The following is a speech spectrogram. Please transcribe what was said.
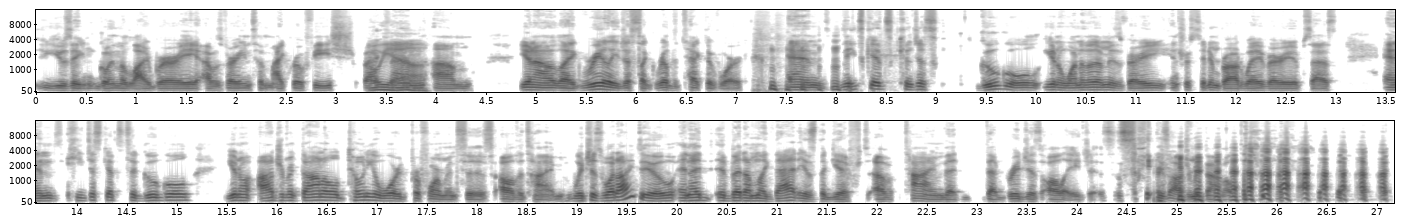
using going to the library. I was very into microfiche Oh, back yeah. then. Um, you know, like really just like real detective work. And these kids can just Google, you know, one of them is very interested in Broadway, very obsessed. And he just gets to Google, you know, Audra McDonald Tony Award performances all the time, which is what I do. And I, but I'm like, that is the gift of time that that bridges all ages is Audra McDonald.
